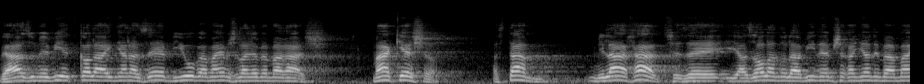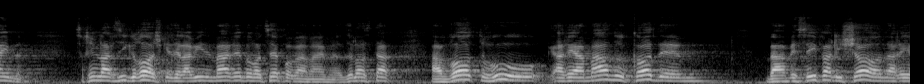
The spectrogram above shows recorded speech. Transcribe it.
ואז הוא מביא את כל העניין הזה, ביור במים של הרב מרש. מה הקשר? אז סתם, מילה אחת, שזה יעזור לנו להבין המשך העניונים במים. צריכים להחזיק ראש כדי להבין מה הרב רוצה פה במים. זה לא סתם. אבות הוא, הרי אמרנו קודם, בסעיף הראשון, הרי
